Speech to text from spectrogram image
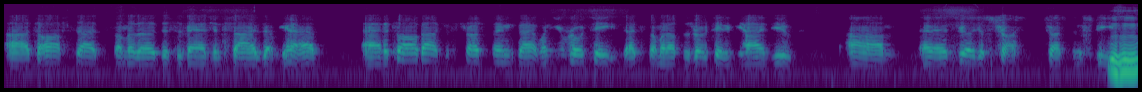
uh, to offset some of the disadvantage in size that we have. And it's all about just trusting that when you rotate, that someone else is rotating behind you. Um, and it's really just trust, trust and speed. Mm-hmm.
